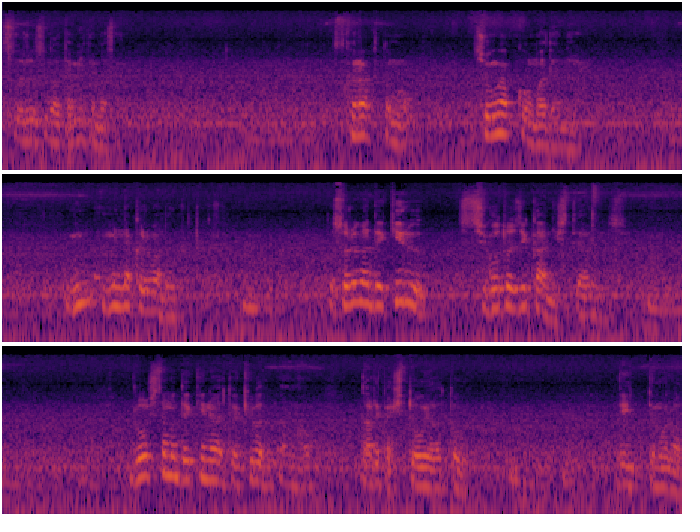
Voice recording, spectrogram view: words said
する姿見てません？少なくとも小学校までないみんなみんな車で送ってくる、うん、それができる仕事時間にしてあるんですよ、うん、どうしてもできない時はあの誰か人を雇う、で行ってもらう、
